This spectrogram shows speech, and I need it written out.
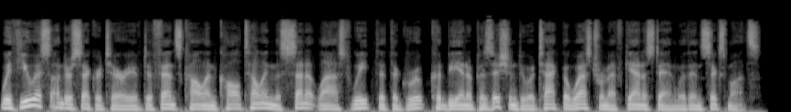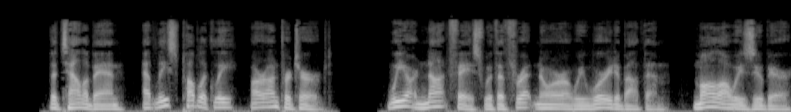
with U.S. Undersecretary of Defense Colin Kahl telling the Senate last week that the group could be in a position to attack the West from Afghanistan within six months. The Taliban, at least publicly, are unperturbed. We are not faced with a threat nor are we worried about them, Maulawi Zubair,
